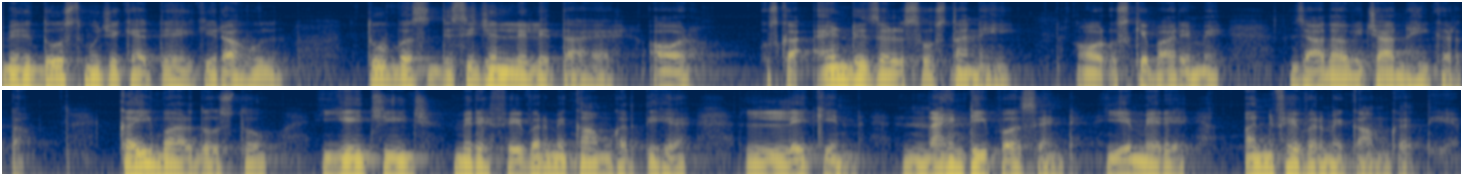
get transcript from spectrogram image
मेरे दोस्त मुझे कहते हैं कि, राहुल, तू बस डिसीज़न ले लेता है और उसका एंड रिज़ल्ट सोचता नहीं। और उसके बारे में ज़्यादा विचार नहीं करता। कई बार दोस्तों, ये चीज़ मेरे फेवर में काम करती है, लेकिन 90 परसेंट ये मेरे अनफेवर में काम करती है।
